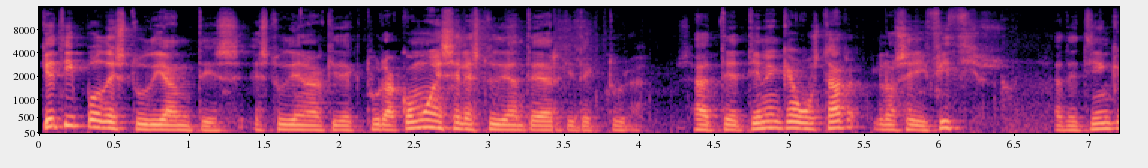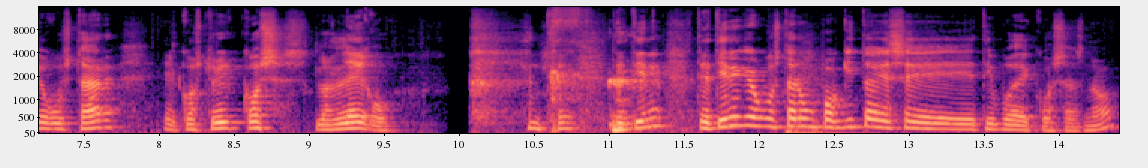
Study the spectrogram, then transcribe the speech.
¿Qué tipo de estudiantes estudian arquitectura? ¿Cómo es el estudiante de arquitectura? sea, te tienen que gustar los edificios. O sea, te tienen que gustar el construir cosas, los Lego. te, tiene, te tiene que gustar un poquito ese tipo de cosas, ¿no?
